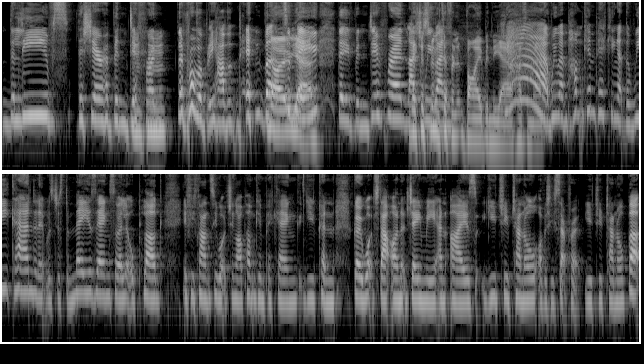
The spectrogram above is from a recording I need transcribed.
the leaves this year have been different. They probably haven't been, but Mm-hmm. No, to yeah. me, they've been different. Like There's just we been went, a different vibe in the air, hasn't Yeah, we went pumpkin picking at the weekend and it was just amazing. So a little plug, if you fancy watching our pumpkin picking, you can go watch that on Jamie and I's YouTube channel, obviously separate YouTube channel, but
